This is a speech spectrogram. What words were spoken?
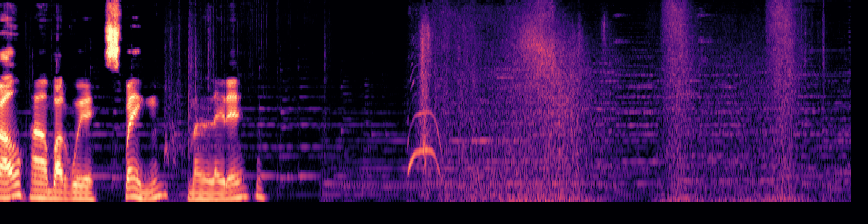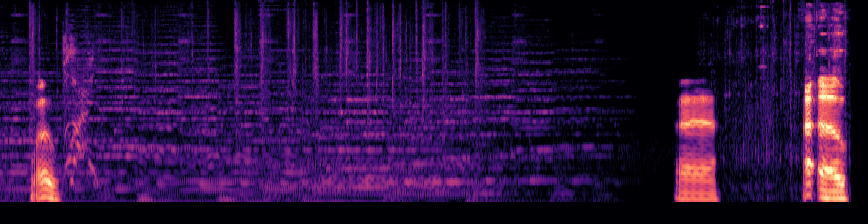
Well, how about we swing, my lady? Whoa. Uh. Uh oh.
